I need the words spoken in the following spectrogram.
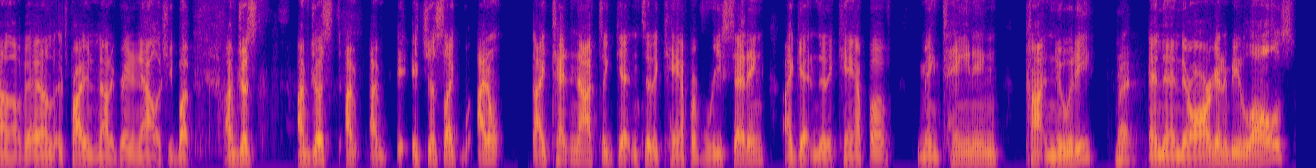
I don't know. It's probably not a great analogy, but I'm just, I'm just, I'm, I'm, it's just like, I don't, I tend not to get into the camp of resetting. I get into the camp of maintaining continuity. Right. And then there are going to be lulls,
